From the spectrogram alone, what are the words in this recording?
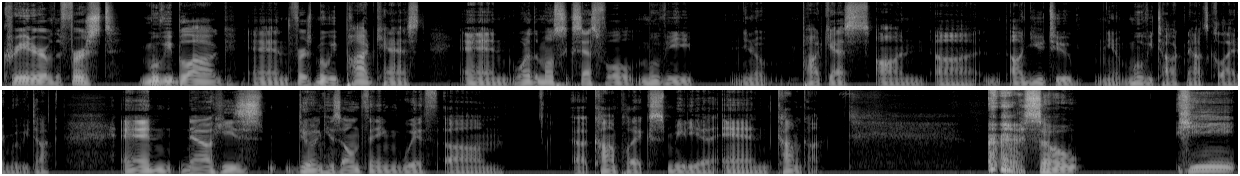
creator of the first movie blog and the first movie podcast and one of the most successful movie, you know, podcasts on uh, on YouTube. You know, Movie Talk. Now it's Collider Movie Talk, and now he's doing his own thing with um, uh, Complex Media and Comic Con. so he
